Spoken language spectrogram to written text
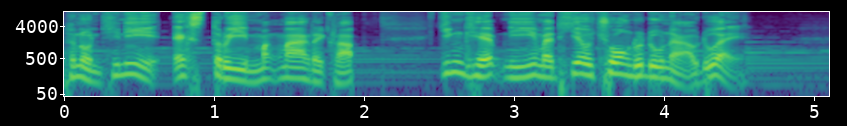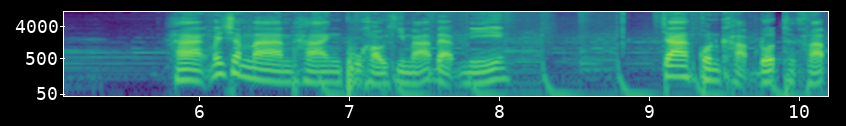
ถนนที่นี่เอ็กซ์ตรีมมาก ๆ เลยครับ ยิ่งเทปนี้มาเที่ยวช่วงฤดูหนาวด้วย หากไม่ชำนาญทางภูเขาหิมะแบบนี้ จ้างคนขับรถเถอะครับ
